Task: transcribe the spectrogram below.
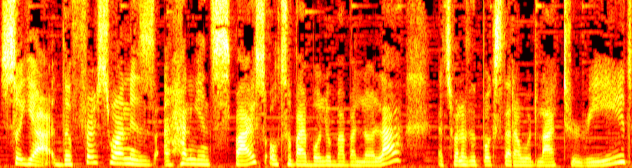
so yeah, the first one is Honey and Spice, also by Bolu Babalola. That's one of the books that I would like to read.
